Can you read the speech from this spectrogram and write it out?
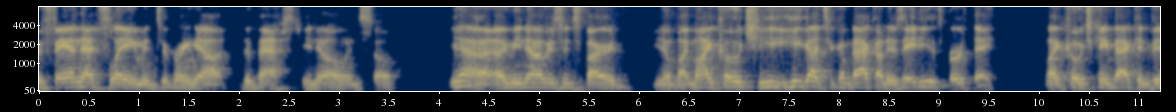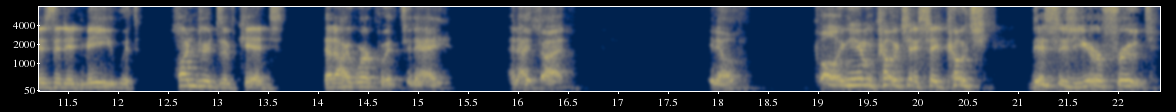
to fan that flame and to bring out the best, you know. And so, yeah, I mean, I was inspired you know, by my coach. He he got to come back on his 80th birthday. My coach came back and visited me with hundreds of kids that I work with today. And I thought, you know, calling him coach, I said, Coach, this is your fruit.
